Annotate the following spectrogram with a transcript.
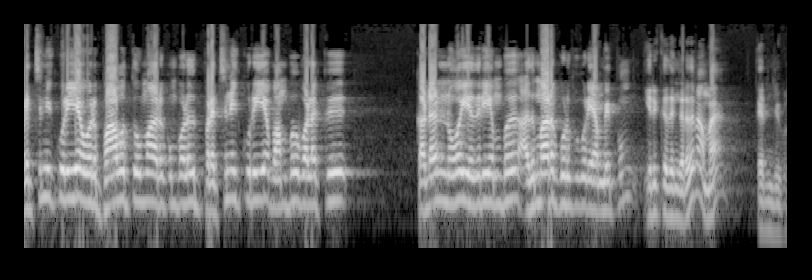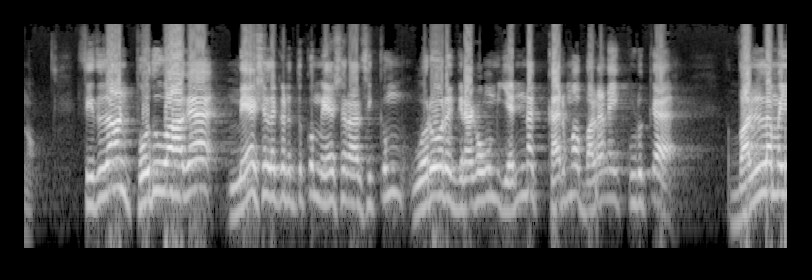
பிரச்சனைக்குரிய ஒரு பாவத்துவமாக இருக்கும் பொழுது பிரச்சனைக்குரிய வம்பு வழக்கு கடன் நோய் எதிரியம்பு அது மாதிரி கொடுக்கக்கூடிய அமைப்பும் இருக்குதுங்கிறத நம்ம தெரிஞ்சுக்கணும். இதுதான் பொதுவாக மேஷ லக்னத்துக்கும் ஒரு ஒரு கிரகமும் என்ன கர்ம பலனை கொடுக்க வல்லமை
